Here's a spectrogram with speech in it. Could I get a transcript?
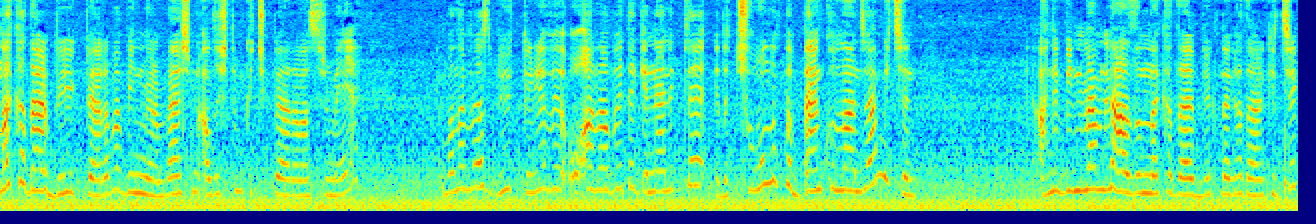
ne kadar büyük bir araba bilmiyorum. Ben şimdi alıştım küçük bir araba sürmeye. Bana biraz büyük geliyor ve o arabayı da genellikle ya da çoğunlukla ben kullanacağım için hani bilmem lazım ne kadar büyük ne kadar küçük.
